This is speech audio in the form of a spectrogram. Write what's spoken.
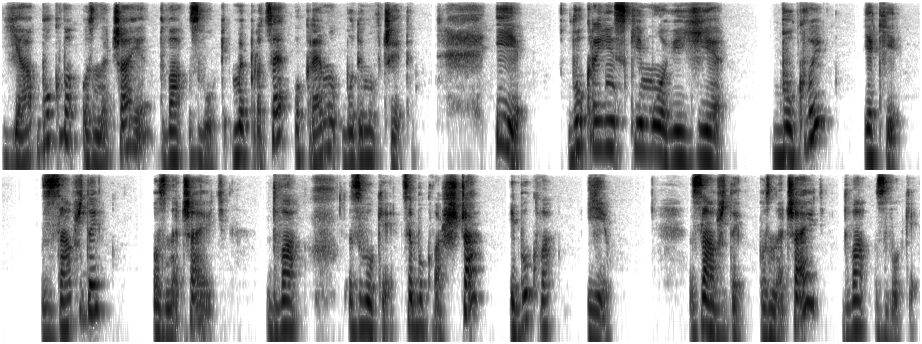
я буква означає два звуки. Ми про це окремо будемо вчити. І в українській мові є букви, які завжди означають два звуки. Це буква ща і буква Ї. Завжди позначають два звуки.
